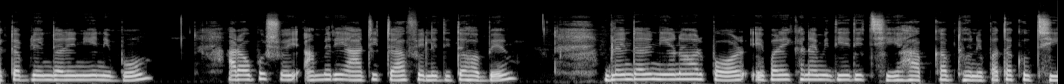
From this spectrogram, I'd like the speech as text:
একটা ব্লেন্ডারে নিয়ে নিব। আর অবশ্যই আমের এই আটিটা ফেলে দিতে হবে। ব্লেন্ডারে নিয়ে নেওয়ার পর এবার এখানে আমি দিয়ে দিচ্ছি হাফ কাপ ধনে পাতা কুচি।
